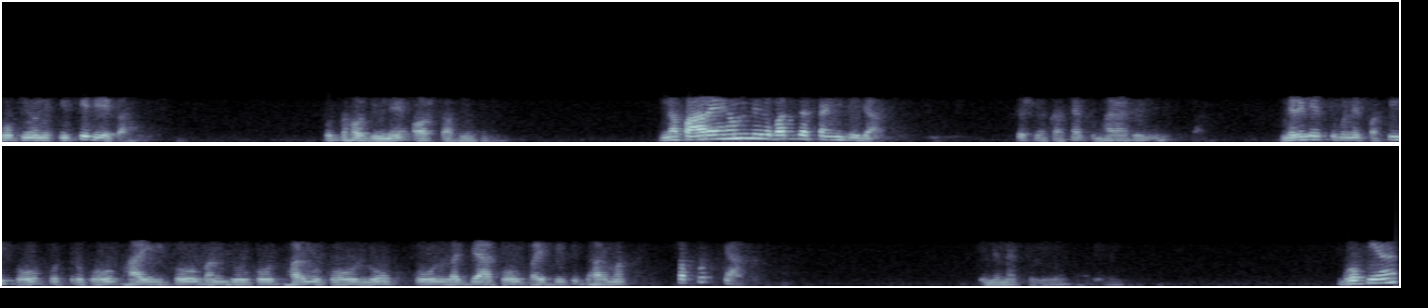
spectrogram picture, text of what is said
गोपियों ने इसीलिए कहा। उद्धव जी ने और सब लोगों ने न पा रहे हम निर्बद्ध संयुजा। कृष्ण कहते हैं, तुम्हारा दिन मेरे लिए तुमने पति को, पुत्र को, भाई को, बंधु को, धर्म को, लोक को, लज्जा को, वैदिक धर्म, सब कुछ मैं गोपियाँ,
